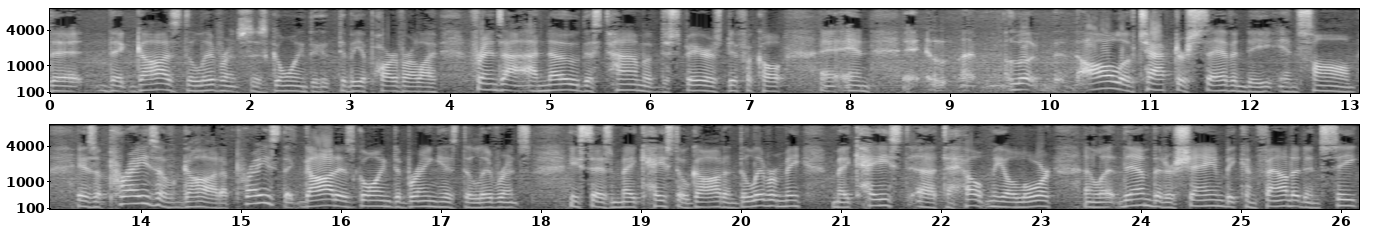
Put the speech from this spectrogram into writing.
that that God's deliverance is going to, to be a part of our life. Friends, I, I know this time of despair is difficult, and, and, look, all of chapter 70 in Psalm is a praise of God, a praise that God is going to bring His deliverance. He says, Make haste, O God, and deliver me. Make haste uh, to help me, O Lord, and let them that are shamed be confounded and seek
